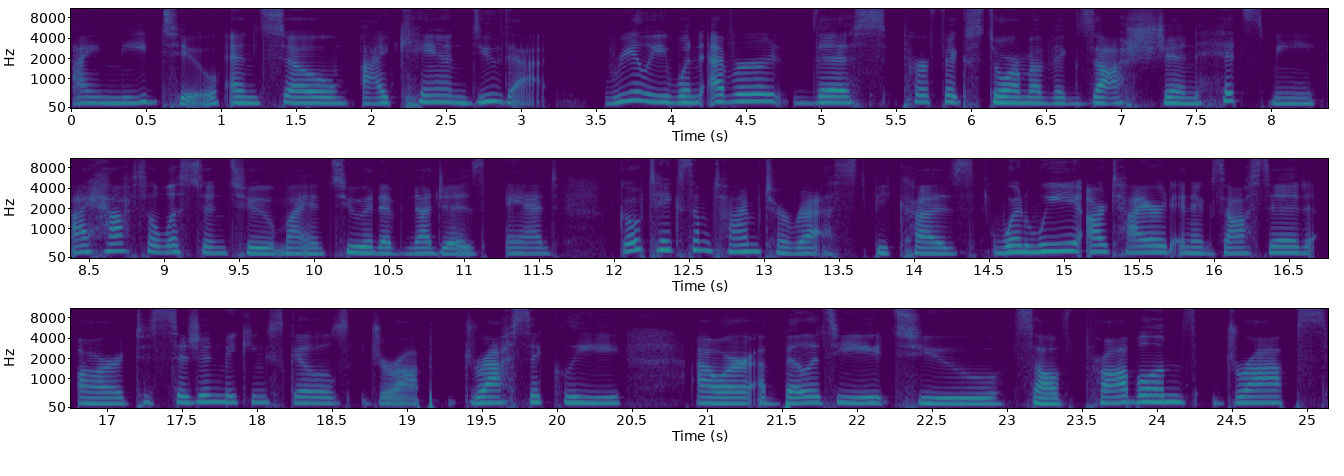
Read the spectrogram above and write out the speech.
I need to. And so I can do that. Really, whenever this perfect storm of exhaustion hits me, I have to listen to my intuitive nudges and go take some time to rest because when we are tired and exhausted, our decision making skills drop drastically. Our ability to solve problems drops.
